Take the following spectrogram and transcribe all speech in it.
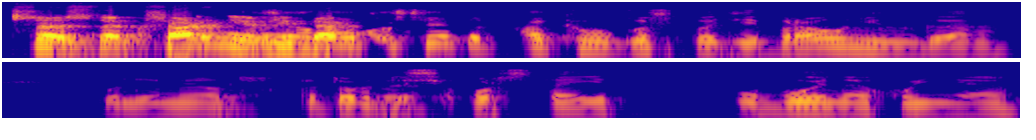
Ш, ш, шарнирный. Это этот, как его, господи, Браунинга пулемет, который да. до сих пор стоит. Убойная хуйня.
